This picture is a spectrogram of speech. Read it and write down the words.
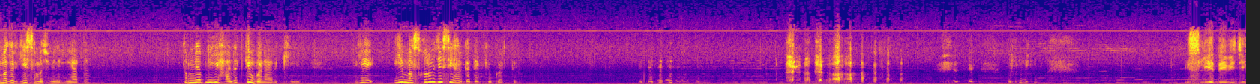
मगर ये समझ में नहीं आता तुमने अपनी ये हालत क्यों बना रखी है? ये ये मस्करों जैसी हरकतें क्यों करते हो? इसलिए देवी जी,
